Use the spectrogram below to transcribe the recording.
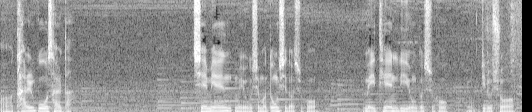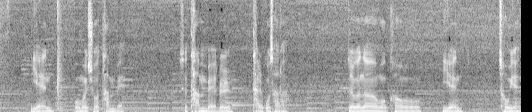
어, 달고 살다. 前面没有什么东西的时候，每天利用的时候用，比如说烟，我们说담배，是담배를 달고 살아。这个呢，我靠烟，抽烟。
